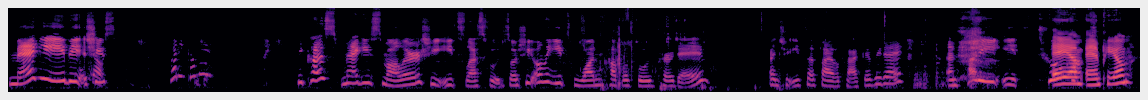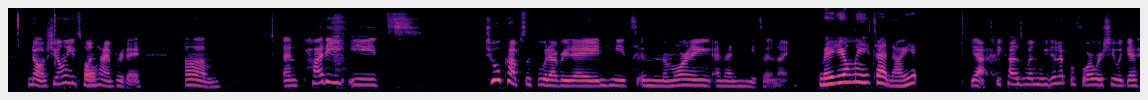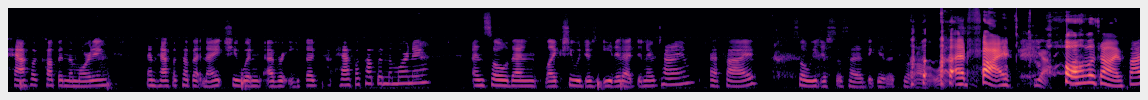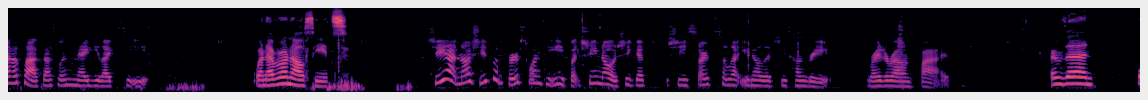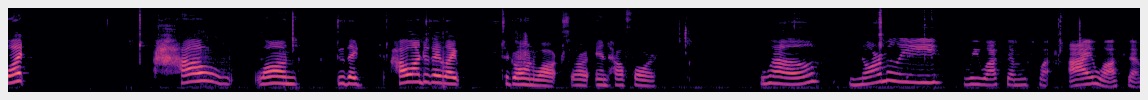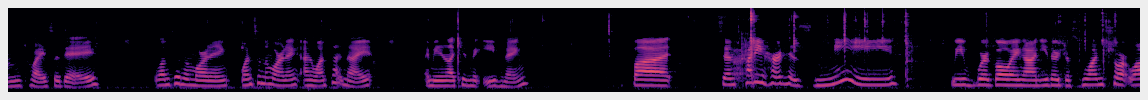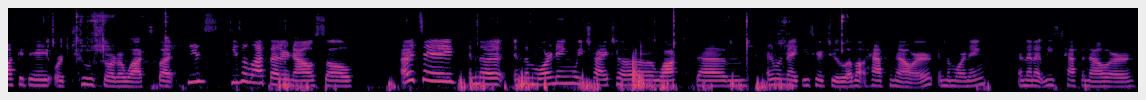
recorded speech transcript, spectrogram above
Maggie, be, she's Buddy, come here. Because Maggie's smaller, she eats less food. So she only eats one cup of food per day, and she eats at five o'clock every day. And Putty eats two A.M. and P.M. No, she only eats one Oh. time per day. Um, and Putty eats two cups of food every day, and he eats in the morning, and then he eats at night. Maggie only eats at night. Yes, because when we did it before, where she would get half a cup in the morning and half a cup at night, she wouldn't ever eat the half a cup in the morning, and so then like she would just eat it at dinner time at five. So we just decided to give it to her all at once. at five, yeah, all the time, five o'clock. That's when Maggie likes to eat. when everyone else eats. She yeah no, she's the first one to eat, but she knows she gets she starts to let you know that she's hungry right around five. And then, what? How long do they? How long do they like to go on walks, or and how far? Well, normally we walk them. I walk them twice a day. Once in the morning, once in the morning, and once at night. I mean, like in the evening. But since Putty hurt his knee, we were going on either just one short walk a day or two shorter walks. But he's he's a lot better now, so I would say in the in the morning we try to walk them, and when Maggie's here too, about half an hour in the morning, and then at least half an hour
